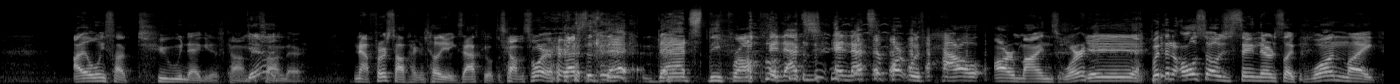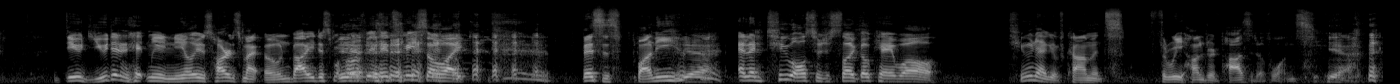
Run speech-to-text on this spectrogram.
I only saw two negative comments Yeah. on there. Now, first off, I can tell you exactly what the comments were. That's the that that's the problem. and that's and that's the part with how our minds work. yeah, yeah, yeah. But then also, I was just sitting there. It's like one, like, dude, you didn't hit me nearly as hard as my own body dysmorphia Yeah. hits me. So like, this is funny. Yeah. And then two, also just like, okay, well, two negative comments, three hundred positive ones. yeah.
